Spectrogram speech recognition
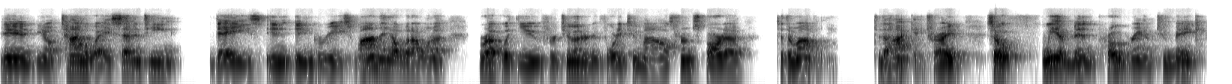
And you know time away 17 days in in greece. Why in the hell would i want to ruck with you for 242 miles from Sparta to Thermopylae to the hot gate, right? So we have been programmed to make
